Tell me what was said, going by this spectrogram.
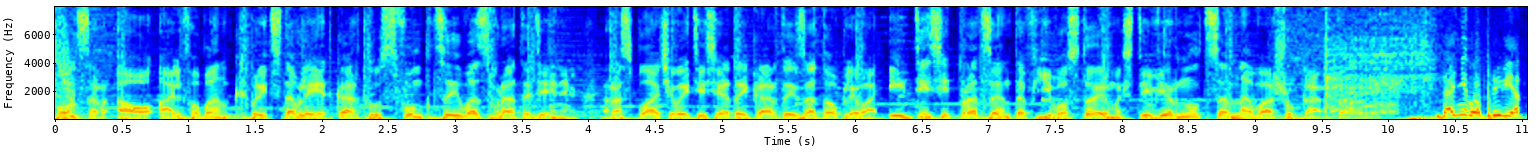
Спонсор АО «Альфа-Банк» представляет карту с функцией возврата денег. Расплачивайтесь этой картой за топливо, и 10% его стоимости вернутся на вашу карту. Данила, привет!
